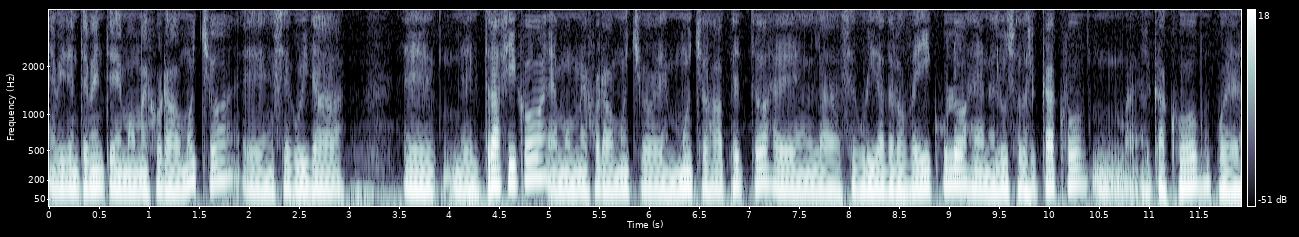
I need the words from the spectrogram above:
evidentemente hemos mejorado mucho eh, en seguridad eh, del tráfico, hemos mejorado mucho en muchos aspectos, en la seguridad de los vehículos, en el uso del casco. Mm, el casco pues,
